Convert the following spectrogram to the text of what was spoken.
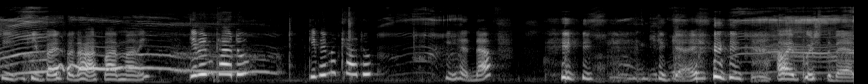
he, he both want a high five, mummy. Give him a cuddle. Give him a cuddle. Enough. okay. Oh, I won't the bed.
